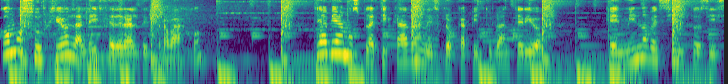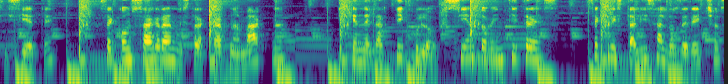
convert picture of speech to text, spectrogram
¿Cómo surgió la Ley Federal de Trabajo? Ya habíamos platicado en nuestro capítulo anterior que en 1917 se consagra nuestra Carta Magna y que en el artículo 123 se cristalizan los derechos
